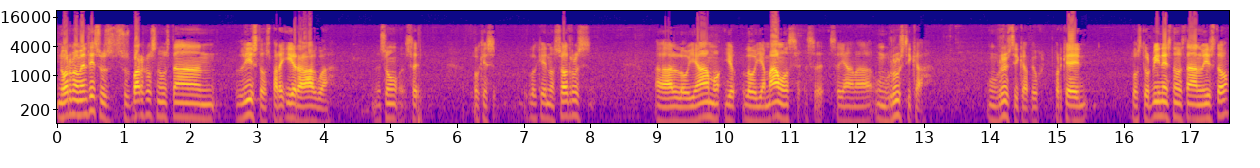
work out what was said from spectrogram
normalmente sus, barcos no están listos para ir al agua. Son, lo, que, lo que nosotros lo, llamo, lo llamamos se, se llama un rústica un rústica, porque los turbines no están listos,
